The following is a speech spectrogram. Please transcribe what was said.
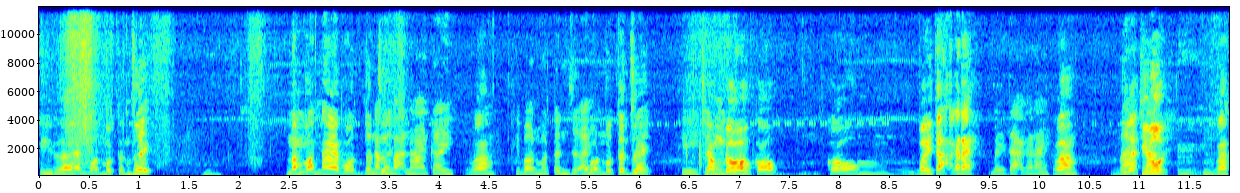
thì là em bón một tấn rưỡi. Năm vạn hai bón tấn 5 rưỡi. vạn hai cây. Vâng. Thì bón một tấn rưỡi. Bón một tấn rưỡi. Thì trong mình đó có có bảy tạ cái này. Bảy tạ cái này. Vâng. Tức và là chia đôi. Ừ. vâng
